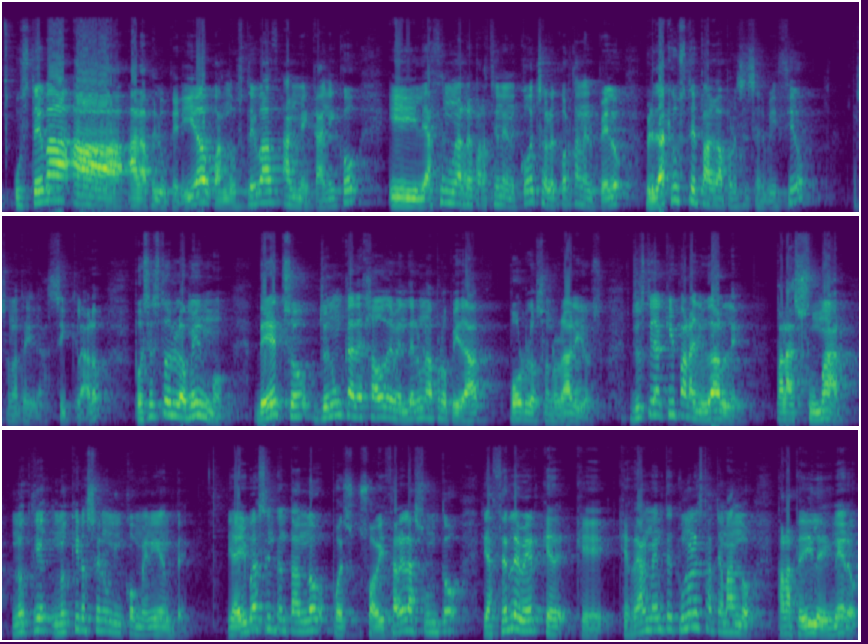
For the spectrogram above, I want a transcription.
usted va a, a, la peluquería o cuando usted va al mecánico y le hacen una reparación en el coche o le cortan el pelo, ¿verdad que usted paga por ese servicio? La persona te dirá, sí, claro. Pues esto es lo mismo. De hecho, yo nunca he dejado de vender una propiedad por los honorarios. Yo estoy aquí para ayudarle para sumar, no, no quiero ser un inconveniente. Y ahí vas intentando pues suavizar el asunto y hacerle ver que, realmente tú no le estás llamando para pedirle dinero,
